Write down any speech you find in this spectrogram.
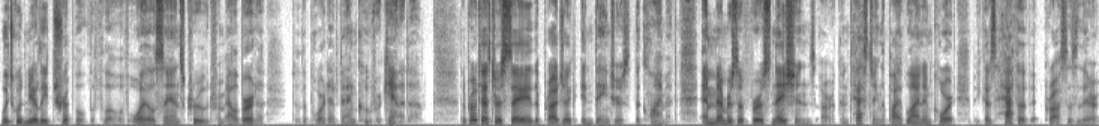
which would nearly triple the flow of oil sands crude from Alberta to the port at Vancouver, Canada. The protesters say the project endangers the climate, and members of First Nations are contesting the pipeline in court because half of it crosses their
